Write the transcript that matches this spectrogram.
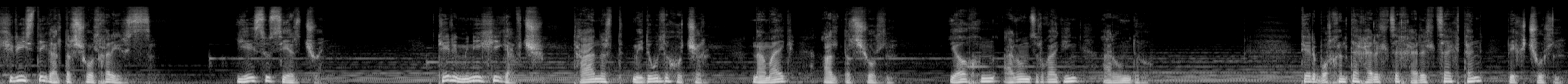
Христийг алдаршуулахаар ирсэн. Есүс ярьж байна. Тэр минийхийг авч та нарт мэдүүлэх учир намайг алдаршуулна. Йохан 16-гийн 14. Тэр бурхантай харилцах харилцааг тань бэхжүүлнэ.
